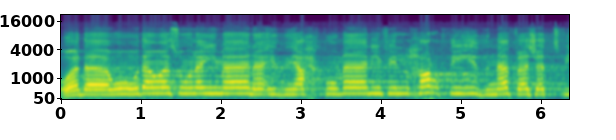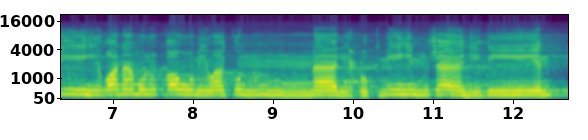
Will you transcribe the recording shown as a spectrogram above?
وداود وسليمان إذ يحكمان في الحرث إذ نفشت فيه غنم القوم وكنا لحكمهم شاهدين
